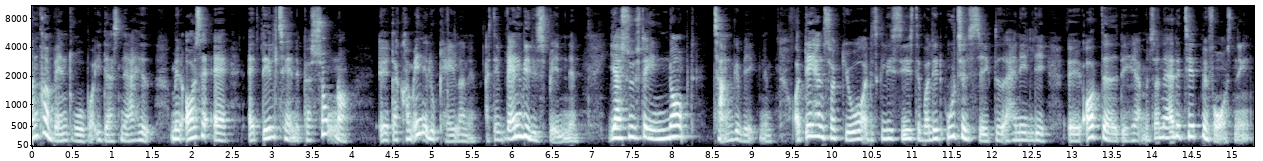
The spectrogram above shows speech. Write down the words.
andre vanddråber i deres nærhed, men også af, af deltagende personer, øh, der kom ind i lokalerne. Altså det er vanvittigt spændende. Jeg synes, det er enormt tankevækkende. Og det han så gjorde, og det skal lige siges, det var lidt utilsigtet, at han egentlig øh, opdagede det her, men sådan er det tit med forskning.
